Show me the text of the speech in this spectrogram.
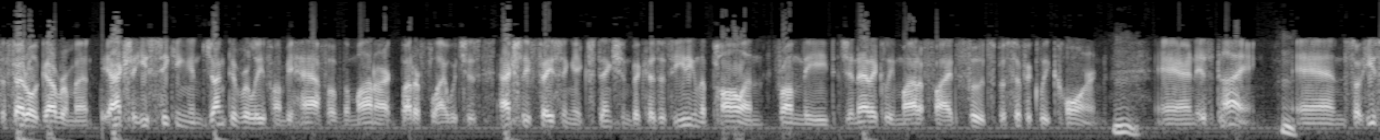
the federal government. Actually, he's seeking injunctive relief on behalf of the monarch butterfly, which is actually facing extinction because it's eating the pollen from the genetically modified food, specifically corn, Mm. and is dying. Hmm. And so he's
